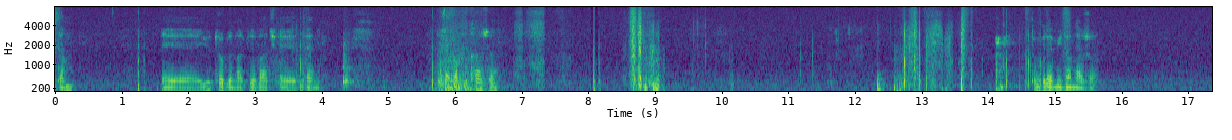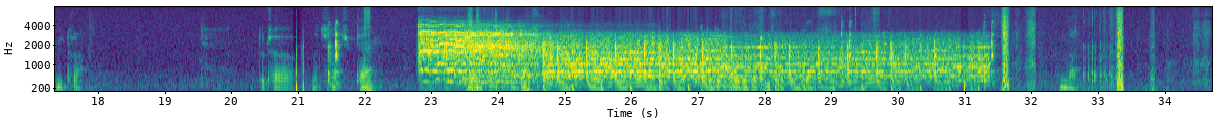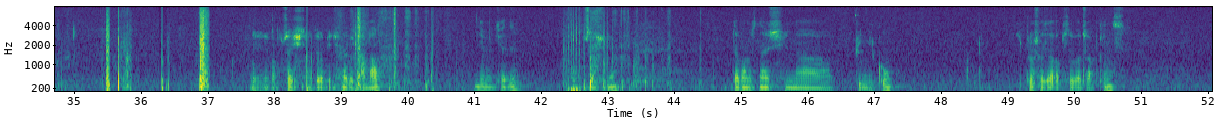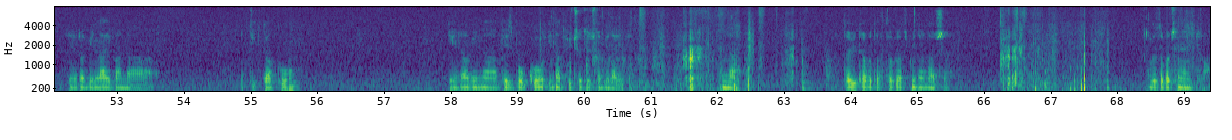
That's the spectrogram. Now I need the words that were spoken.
witam. Yy, jutro będę nagrywać yy, ten. Że wam pokażę. Tą grę milionerze. Jutro. Tu trzeba nacinać te. To muszę zadać. A to dopiero wygrać jutro w tą grę. No. Yy, Od września robić nowy kanał. Nie wiem kiedy. Od września. Da wam znać na filmiku. I proszę Japkins. Yy, Robi live'a na TikToku. I robi na Facebooku i na Twitchu też robi live'y. No. To jutro będę w to grać milionerzy. Do zobaczenia jutro.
